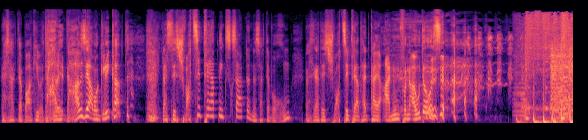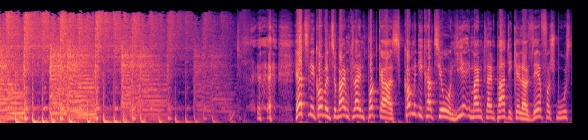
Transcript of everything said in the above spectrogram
Da sagt der Barkeeper, da, da haben sie aber Glück gehabt, dass das schwarze Pferd nichts gesagt hat. Dann sagt er, warum? Dann sagt er, das schwarze Pferd hat keine Ahnung von Autos. Herzlich willkommen zu meinem kleinen Podcast Kommunikation hier in meinem kleinen Partykeller, sehr verschmust.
